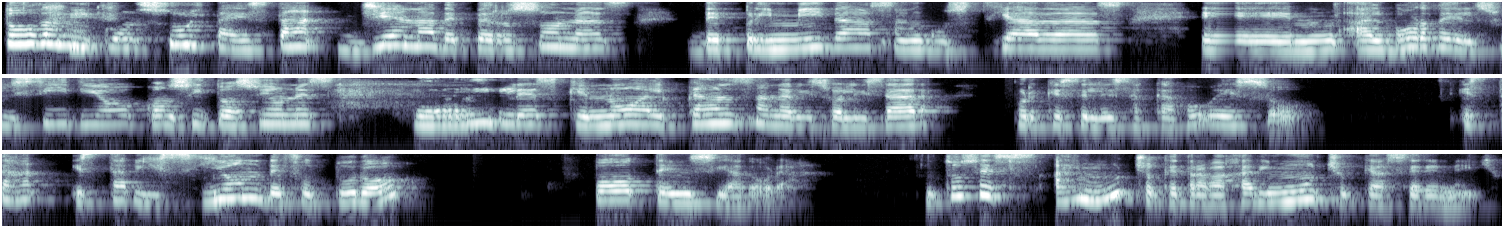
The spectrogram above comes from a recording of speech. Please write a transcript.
Toda mi consulta está llena de personas deprimidas, angustiadas, em, al borde del suicidio, con situaciones terribles que no alcanzan a visualizar porque se les acabó eso, esta, esta visión de futuro potenciadora. Entonces, hay mucho que trabajar y mucho que hacer en ello.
